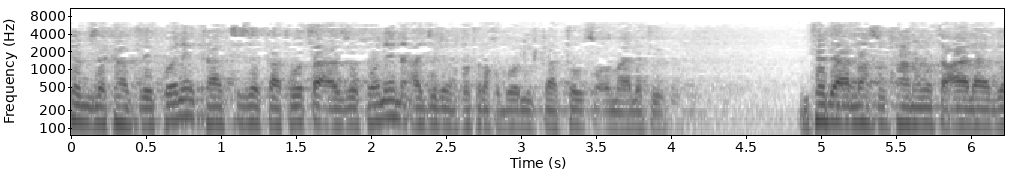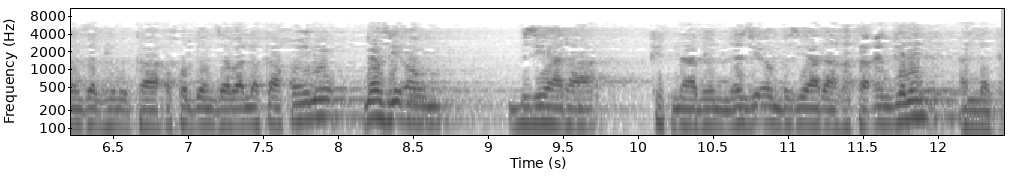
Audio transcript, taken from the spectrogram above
ከም ዘካት ዘይኮነ ካብቲ ዘካት ወፃኢ ዝኾነ ንኣጅሪ ንክትረክቦ ልልካ ተውፅዑ ማለት እዩ እንተ ላ ስብሓን ወላ ገንዘብ ሂቡካ እኹል ገንዘብ ኣለካ ኮይኑ ነዚኦም ብዝያዳ ክትናብን ነዚኦም ብዝያዳ ከተዕንግልን ኣለካ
